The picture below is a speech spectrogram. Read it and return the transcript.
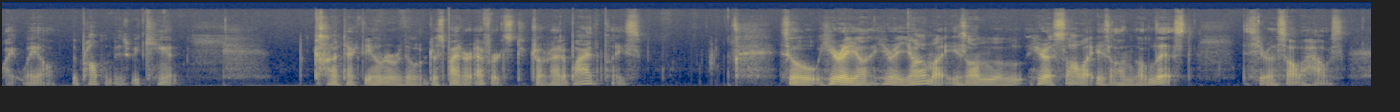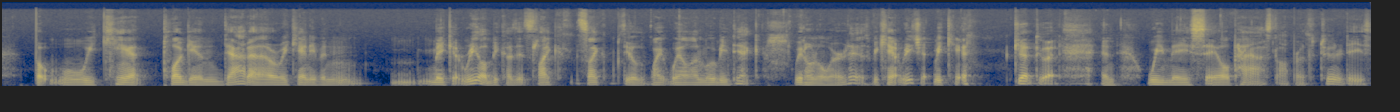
white whale. The problem is we can't contact the owner, though, despite our efforts to try to buy the place. So Hirayama is on the Hirasawa is on the list, this Hirasawa house, but we can't plug in data or we can't even make it real because it's like it's like the white whale on Moby Dick. We don't know where it is. We can't reach it. We can't get to it, and we may sail past opportunities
